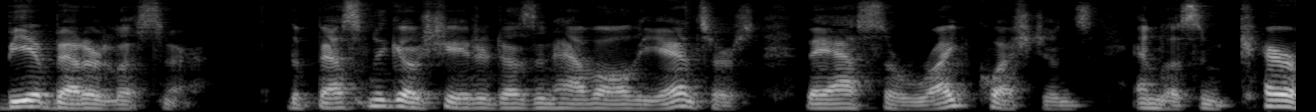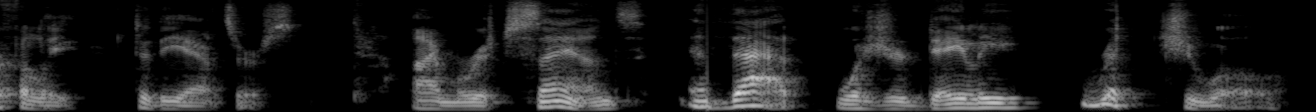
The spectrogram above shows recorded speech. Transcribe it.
be a better listener. The best negotiator doesn't have all the answers. They ask the right questions and listen carefully to the answers. I'm Rich Sands, and that was your daily ritual.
